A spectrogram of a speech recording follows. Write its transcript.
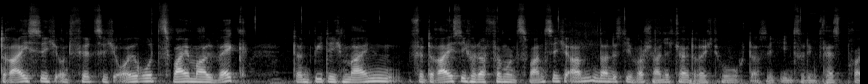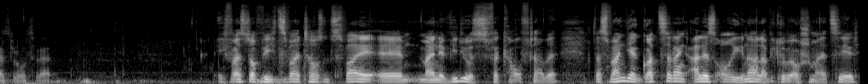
30 und 40 Euro zweimal weg, dann biete ich meinen für 30 oder 25 an, dann ist die Wahrscheinlichkeit recht hoch, dass ich ihn zu dem Festpreis loswerde. Ich weiß doch, wie ich 2002 äh, meine Videos verkauft habe. Das waren ja Gott sei Dank alles original, habe ich glaube ich auch schon mal erzählt,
